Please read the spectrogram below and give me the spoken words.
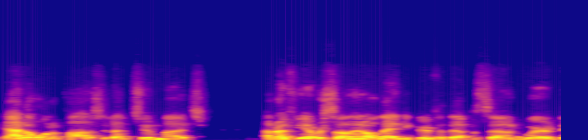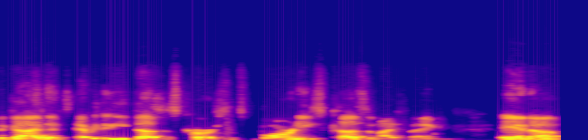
Yeah, I don't want to polish it up too much. I don't know if you ever saw that old Andy Griffith episode where the guy that's everything he does is cursed. It's Barney's cousin, I think. And uh,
